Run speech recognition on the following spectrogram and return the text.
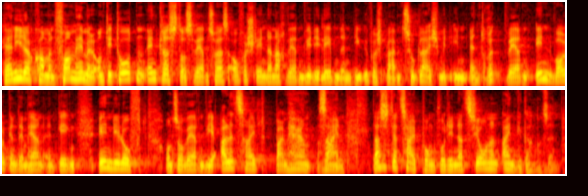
herniederkommen vom Himmel und die Toten in Christus werden zuerst auferstehen, danach werden wir, die Lebenden, die übrig bleiben, zugleich mit ihnen entrückt werden, in Wolken dem Herrn entgegen, in die Luft. Und so werden wir alle Zeit beim Herrn sein. Das ist der Zeitpunkt, wo die Nationen eingegangen sind.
